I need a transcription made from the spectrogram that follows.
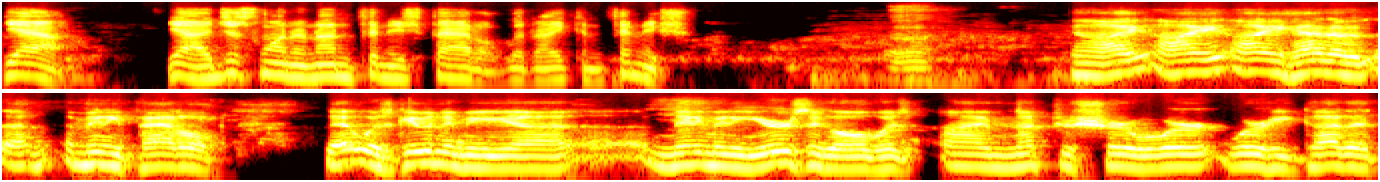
Yeah, yeah, I just want an unfinished paddle that I can finish. Uh, Yeah, I, I, I had a, a- a mini paddle that was given to me, uh, many, many years ago, but I'm not too sure where, where he got it.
